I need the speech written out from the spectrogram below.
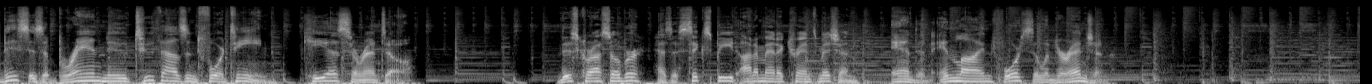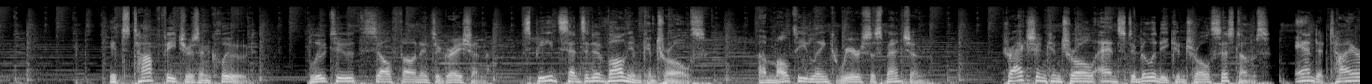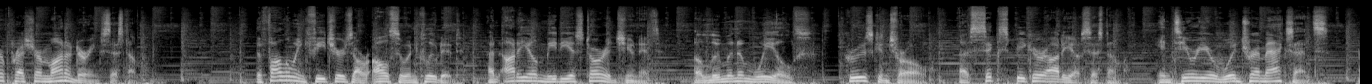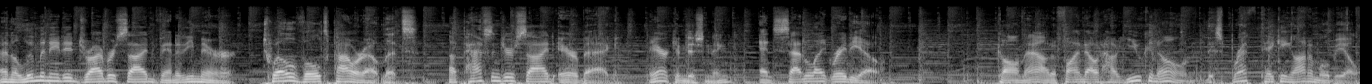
This is a brand new 2014 Kia Sorento. This crossover has a six-speed automatic transmission and an inline four-cylinder engine. Its top features include Bluetooth cell phone integration, speed-sensitive volume controls, a multi-link rear suspension, traction control and stability control systems, and a tire pressure monitoring system. The following features are also included. An audio media storage unit, aluminum wheels, cruise control, a six-speaker audio system, interior wood trim accents, an illuminated driver's side vanity mirror, 12-volt power outlets, a passenger side airbag, air conditioning, and satellite radio. Call now to find out how you can own this breathtaking automobile.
